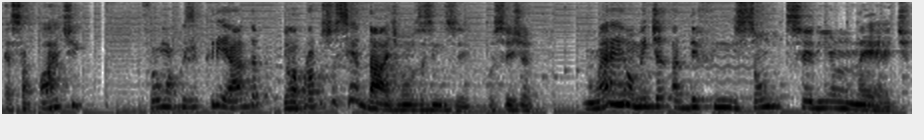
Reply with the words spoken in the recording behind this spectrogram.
essa parte foi uma coisa criada pela própria sociedade, vamos assim dizer. Ou seja, não é realmente a definição do que seria um nerd.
